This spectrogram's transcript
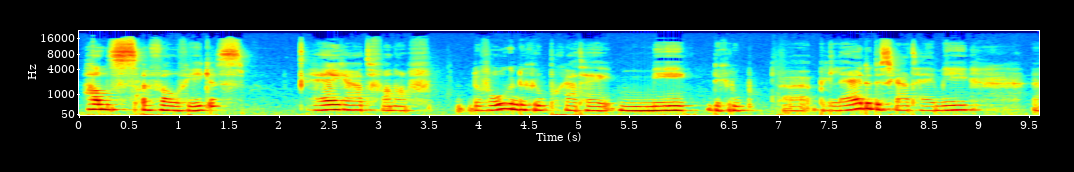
Hans Valvekes. Hij gaat vanaf de volgende groep gaat hij mee de groep uh, begeleiden. Dus gaat hij mee uh,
